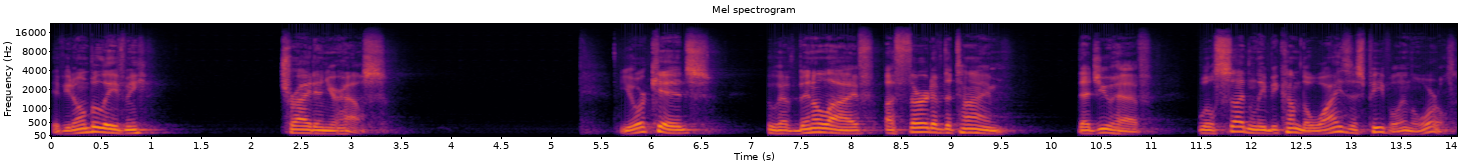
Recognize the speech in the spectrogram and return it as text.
If you don't believe me, try it in your house. Your kids who have been alive a third of the time that you have will suddenly become the wisest people in the world.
